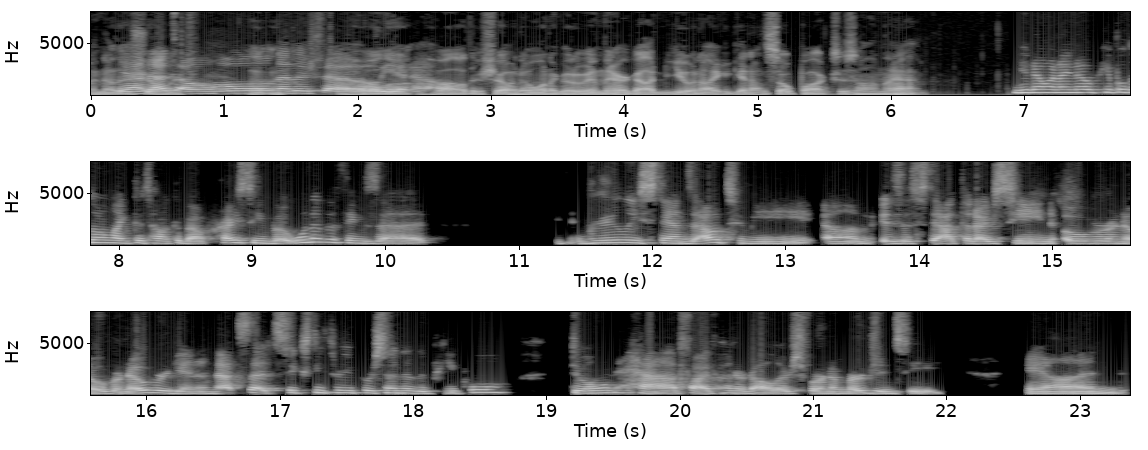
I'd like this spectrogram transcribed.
another yeah, show. that's a whole uh, other show. A whole, you know. a whole other show. I don't want to go in there. God, you and I could get on soapboxes on that. You know, and I know people don't like to talk about pricing, but one of the things that really stands out to me um, is a stat that I've seen over and over and over again, and that's that 63% of the people don't have $500 for an emergency. And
